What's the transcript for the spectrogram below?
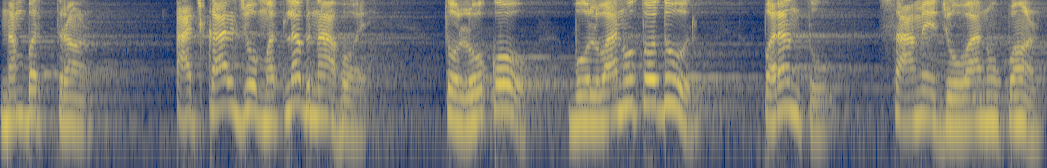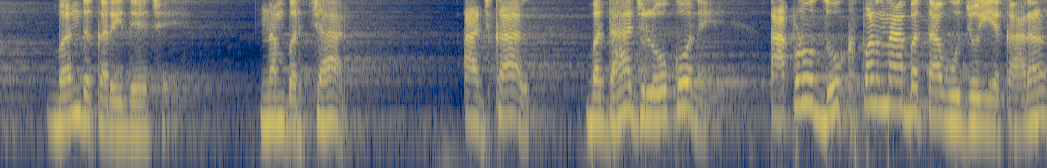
નંબર ત્રણ, આજકાલ જો મતલબ ના હોય, તો લોકો બોલવાનું તો દૂર, પરંતુ સામે જોવાનું પણ બંધ કરી દે છે. નંબર ચાર, આજકાલ બધા જ લોકોને આપણું દુઃખ પણ ના બતાવવું જોઈએ કારણ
